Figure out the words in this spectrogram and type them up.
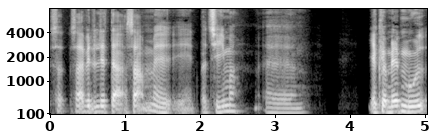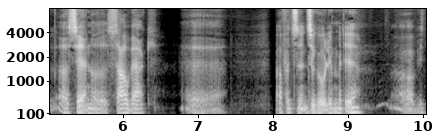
så, så er vi lidt der sammen med et par timer. Øh, jeg kører med dem ud og ser noget savværk. Øh, bare for tiden til at gå lidt med det. Og vi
